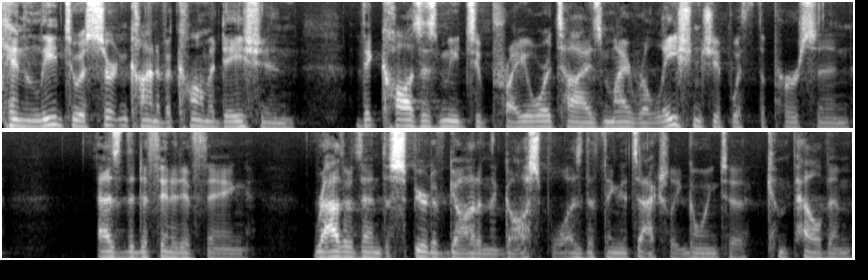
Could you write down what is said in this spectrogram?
can lead to a certain kind of accommodation that causes me to prioritize my relationship with the person as the definitive thing rather than the Spirit of God and the gospel as the thing that's actually going to compel them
